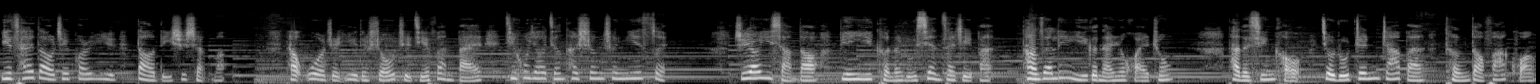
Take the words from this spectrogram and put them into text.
已猜到这块玉到底是什么。他握着玉的手指节泛白，几乎要将它生生捏碎。只要一想到冰衣可能如现在这般躺在另一个男人怀中，他的心口就如针扎般疼到发狂，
